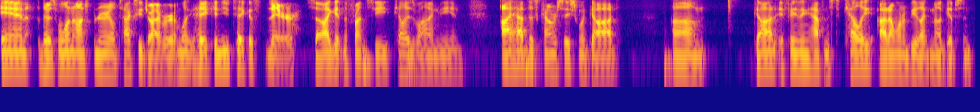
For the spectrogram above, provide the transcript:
And there's one entrepreneurial taxi driver. I'm like, hey, can you take us there? So I get in the front seat. Kelly's behind me, and I have this conversation with God. Um, God, if anything happens to Kelly, I don't want to be like Mel Gibson.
